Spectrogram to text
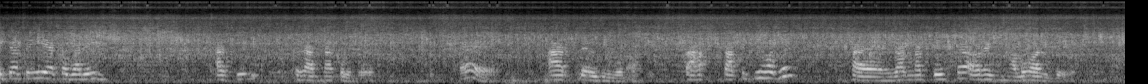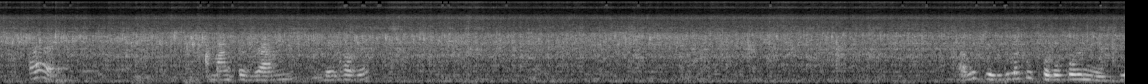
এটাতেই একেবারেই আর কি রান্না করব। হ্যাঁ আর তেল দিব না। তাতে কী হবে? হ্যাঁ, রান্নার টেস্টটা অনেক ভালো আসবে। হ্যাঁ মাংসের গ্রাম বের হবে। আমি পিসগুলো খুব ছোটো করে নিয়েছি।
